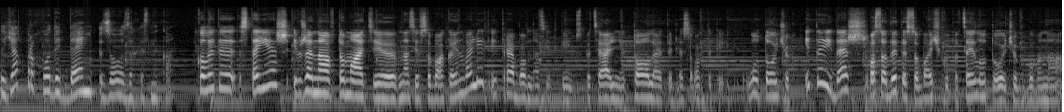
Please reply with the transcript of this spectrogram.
Як проходить день зоозахисника? Коли ти стаєш і вже на автоматі в нас є собака інвалід, і треба в нас є такі спеціальні туалети для собак, такий лоточок. І ти йдеш посадити собачку по цей лоточок, бо вона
